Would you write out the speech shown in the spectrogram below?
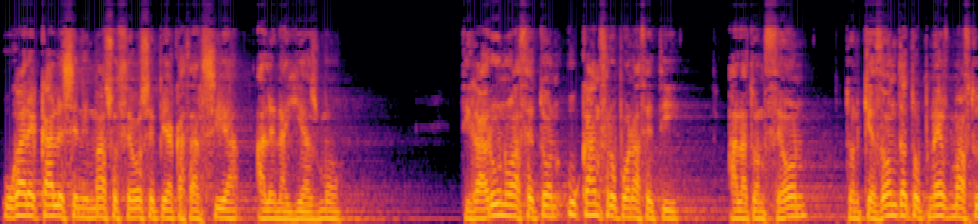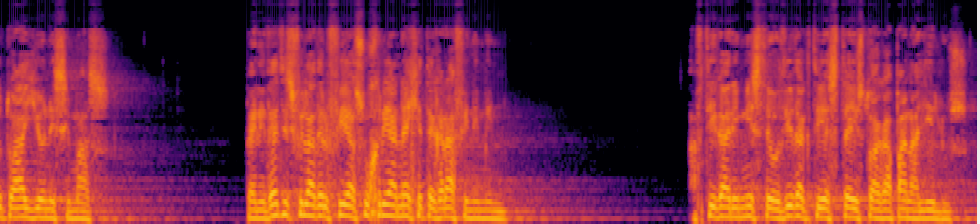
Ουγάρε κάλεσεν ημάς ο Θεός επί ακαθαρσία, αλλά αγιασμό. Τη γαρούν ο αθετών ουκ άνθρωπον αθετή, αλλά τον Θεόν, τον κεδόντα το πνεύμα αυτού το Άγιον εις ημάς. Περί δε της Φιλαδελφίας ου χρειαν έχετε γράφην ημίν. Αυτή γαριμείς θεοδίδακτη εστέ εις το αγαπάν αλλήλους.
